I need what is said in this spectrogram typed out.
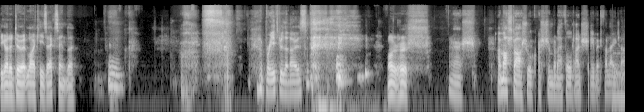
You got to do it like his accent, though. Mm. Breathe through the nose. yes. I must ask you a question, but I thought I'd save it for later.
